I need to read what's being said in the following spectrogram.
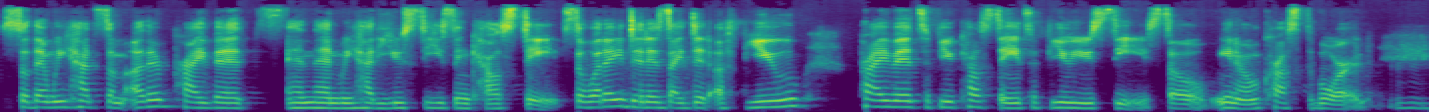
So then we had some other privates, and then we had UCs and Cal State. So what I did is I did a few privates, a few Cal States, a few UC. So, you know, across the board. Mm-hmm.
